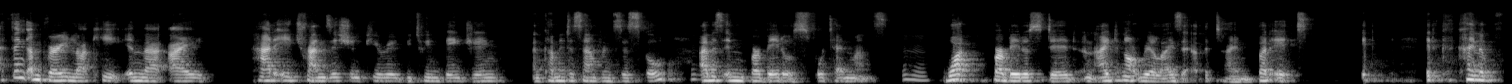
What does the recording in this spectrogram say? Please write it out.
I think I'm very lucky in that I had a transition period between Beijing and coming to San Francisco. Mm-hmm. I was in Barbados for 10 months. Mm-hmm. What Barbados did, and I did not realize it at the time, but it it it kind of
